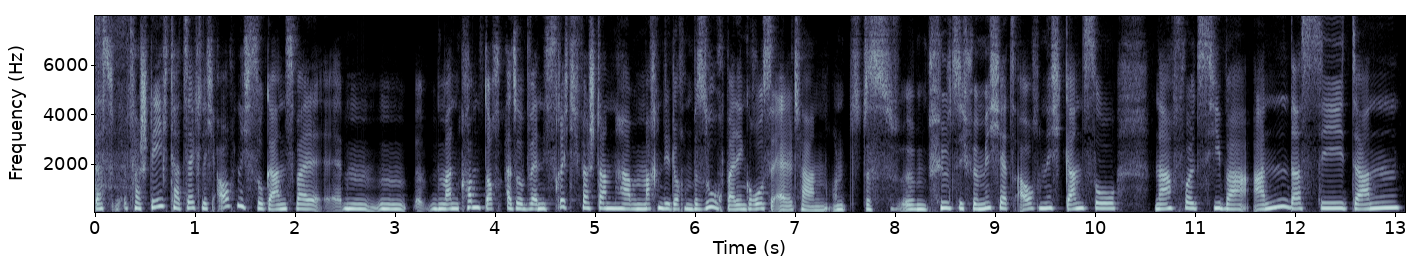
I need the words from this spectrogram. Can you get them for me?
Das verstehe ich tatsächlich auch nicht so ganz, weil ähm, man kommt doch, also wenn ich es richtig verstanden habe, machen die doch einen Besuch bei den Großeltern. Und das ähm, fühlt sich für mich jetzt auch nicht ganz so nachvollziehbar an, dass sie dann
